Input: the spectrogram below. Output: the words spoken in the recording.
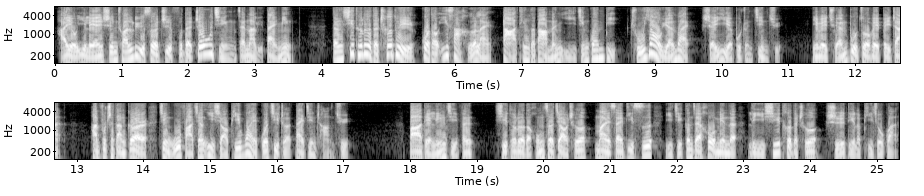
还有一连身穿绿色制服的州警在那里待命。等希特勒的车队过到伊萨河来，大厅的大门已经关闭，除要员外，谁也不准进去，因为全部座位被占。汉弗施坦格尔竟无法将一小批外国记者带进场去。八点零几分，希特勒的红色轿车麦塞蒂斯以及跟在后面的里希特的车驶抵了啤酒馆，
